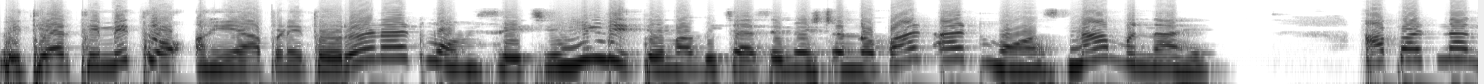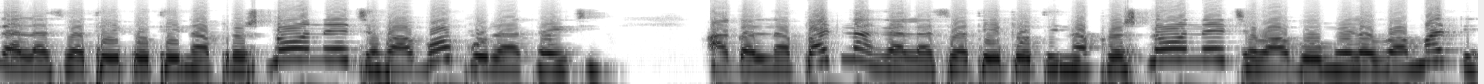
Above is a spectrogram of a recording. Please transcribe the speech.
વિદ્યાર્થી મિત્રો, અહીં આપણે ધોરણ આઠમો વિષય છે. હિન્દી તેમાં બીજા સેમેસ્ટરનો પાઠ આઠમો હસના મના હે આ પાઠના ગાલા સાથે પોતીના પ્રશ્નો અને જવાબો પૂરા થાય છે. આગળના પાઠના ગાલા સાથે પોતીના પ્રશ્નો અને જવાબો મેળવવા માટે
